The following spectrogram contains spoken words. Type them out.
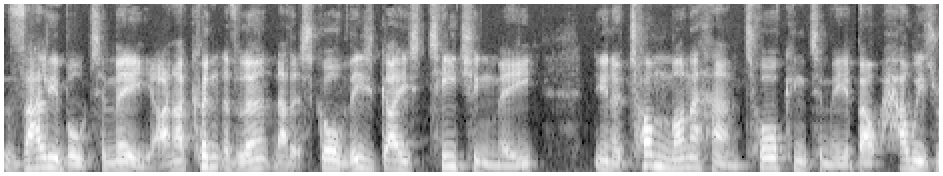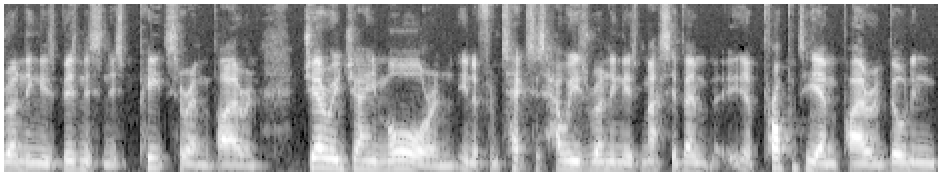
valuable to me, and I couldn't have learned that at school. These guys teaching me, you know, Tom Monaghan talking to me about how he's running his business and his pizza empire, and Jerry J. Moore, and you know, from Texas, how he's running his massive em- you know, property empire and building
